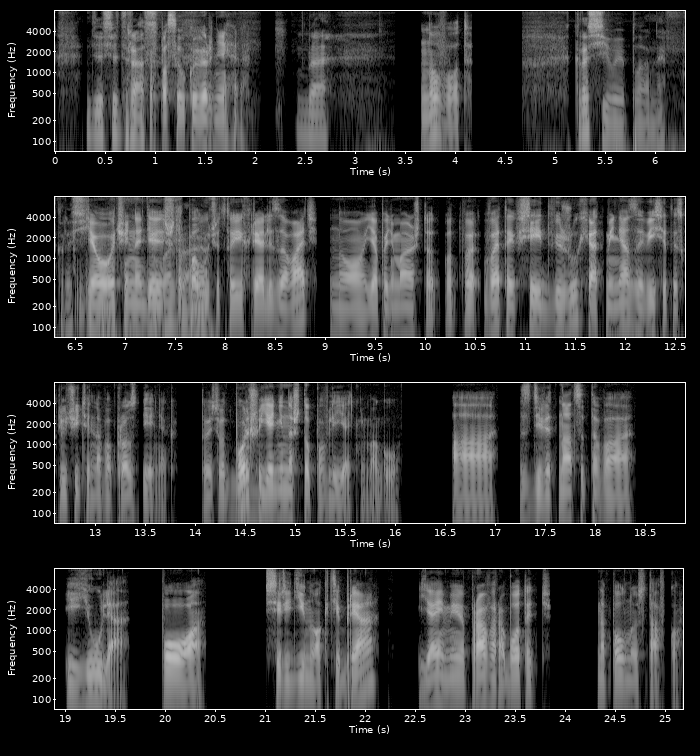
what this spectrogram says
10 раз. посылку вернее. Да. Ну вот. Красивые планы. Красивые. Я очень надеюсь, что Уважаю. получится их реализовать, но я понимаю, что вот в, в этой всей движухе от меня зависит исключительно вопрос денег. То есть вот больше Мгм. я ни на что повлиять не могу. А с 19 июля по середину октября я имею право работать на полную ставку.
